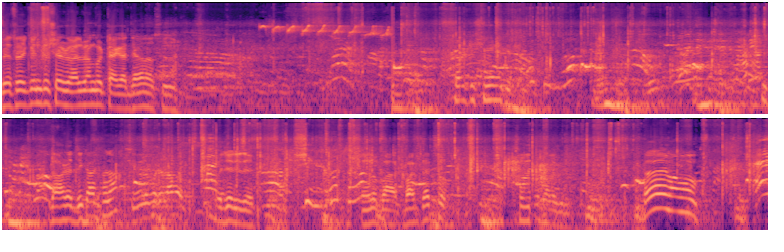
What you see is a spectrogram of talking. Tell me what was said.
ভেতরে কিন্তু সে রয়্যাল বেঙ্গল টাইগার দেখা যাচ্ছে না। ধারে দিকে আসবে না? যে দিদি চলো বাঘ বাঘ দেখছ? ছবিতে ভালো কিন্তু। এই মামু। এই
